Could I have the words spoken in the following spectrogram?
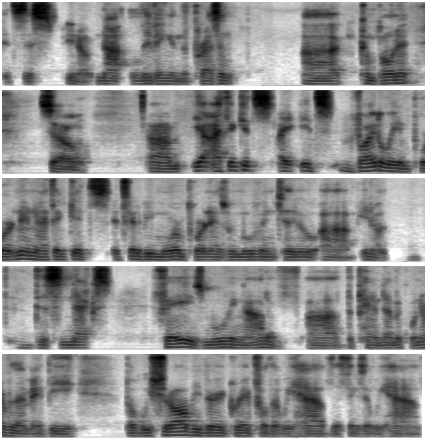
It's this, you know, not living in the present uh, component. So um, yeah, I think it's it's vitally important, and I think it's it's going to be more important as we move into uh, you know this next phase, moving out of uh, the pandemic, whenever that may be. But we should all be very grateful that we have the things that we have.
